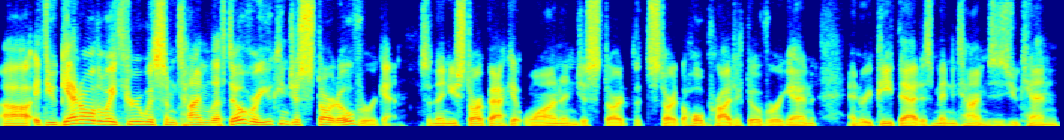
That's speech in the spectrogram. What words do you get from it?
uh, if you get all the way through with some time left over you can just start over again. So then you start back at one and just start the, start the whole project over again and repeat that as many times as you can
